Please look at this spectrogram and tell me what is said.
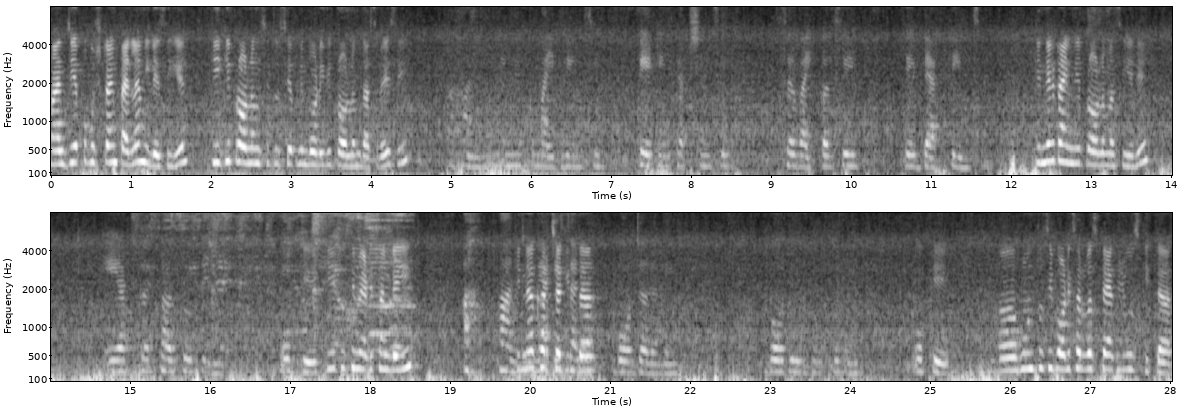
ਹਾਂਜੀ ਆਪਾਂ ਕੁਝ ਟਾਈਮ ਪਹਿਲਾਂ ਮਿਲੇ ਸੀਗੇ ਕੀ ਕੀ ਪ੍ਰੋਬਲਮ ਸੀ ਤੁਸੀਂ ਆਪਣੀ ਬੋਡੀ ਦੀ ਪ੍ਰੋਬਲਮ ਦੱਸ ਰਹੇ ਸੀ ਹਾਂਜੀ ਮੈਨੂੰ ਇੱਕ ਮਾਈਗ੍ਰੇਨ ਸੀ ਪੇਟ ਇਨਫੈਕਸ਼ਨ ਸੀ ਸਰਵਾਈਕਲ ਸੀ ਤੇ ਬੈਕ ਪੇਨ ਸੀ ਕਿੰਨੇ ਟਾਈਮ ਦੀ ਪ੍ਰੋਬਲਮ ਸੀ ਇਹ? ਇਹ 8-10 ਸਾਲ ਤੋਂ ਸੀ। ਓਕੇ ਕੀ ਤੁਸੀਂ ਮੈਡੀਸਨ ਲਈ? ਹਾਂਜੀ ਕਿੰਨਾ ਖਰਚਾ ਕੀਤਾ? ਬਹੁਤ ਜ਼ਿਆਦਾ ਲਈ। ਬਹੁਤ ਦੂਰ ਦੂਰ ਤੋਂ ਲਈ। ਓਕੇ ਹੁਣ ਤੁਸੀਂ ਬੋਡੀ ਸਰਵਿਸ ਪੈਕ ਯੂਜ਼ ਕੀਤਾ ਹੈ।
